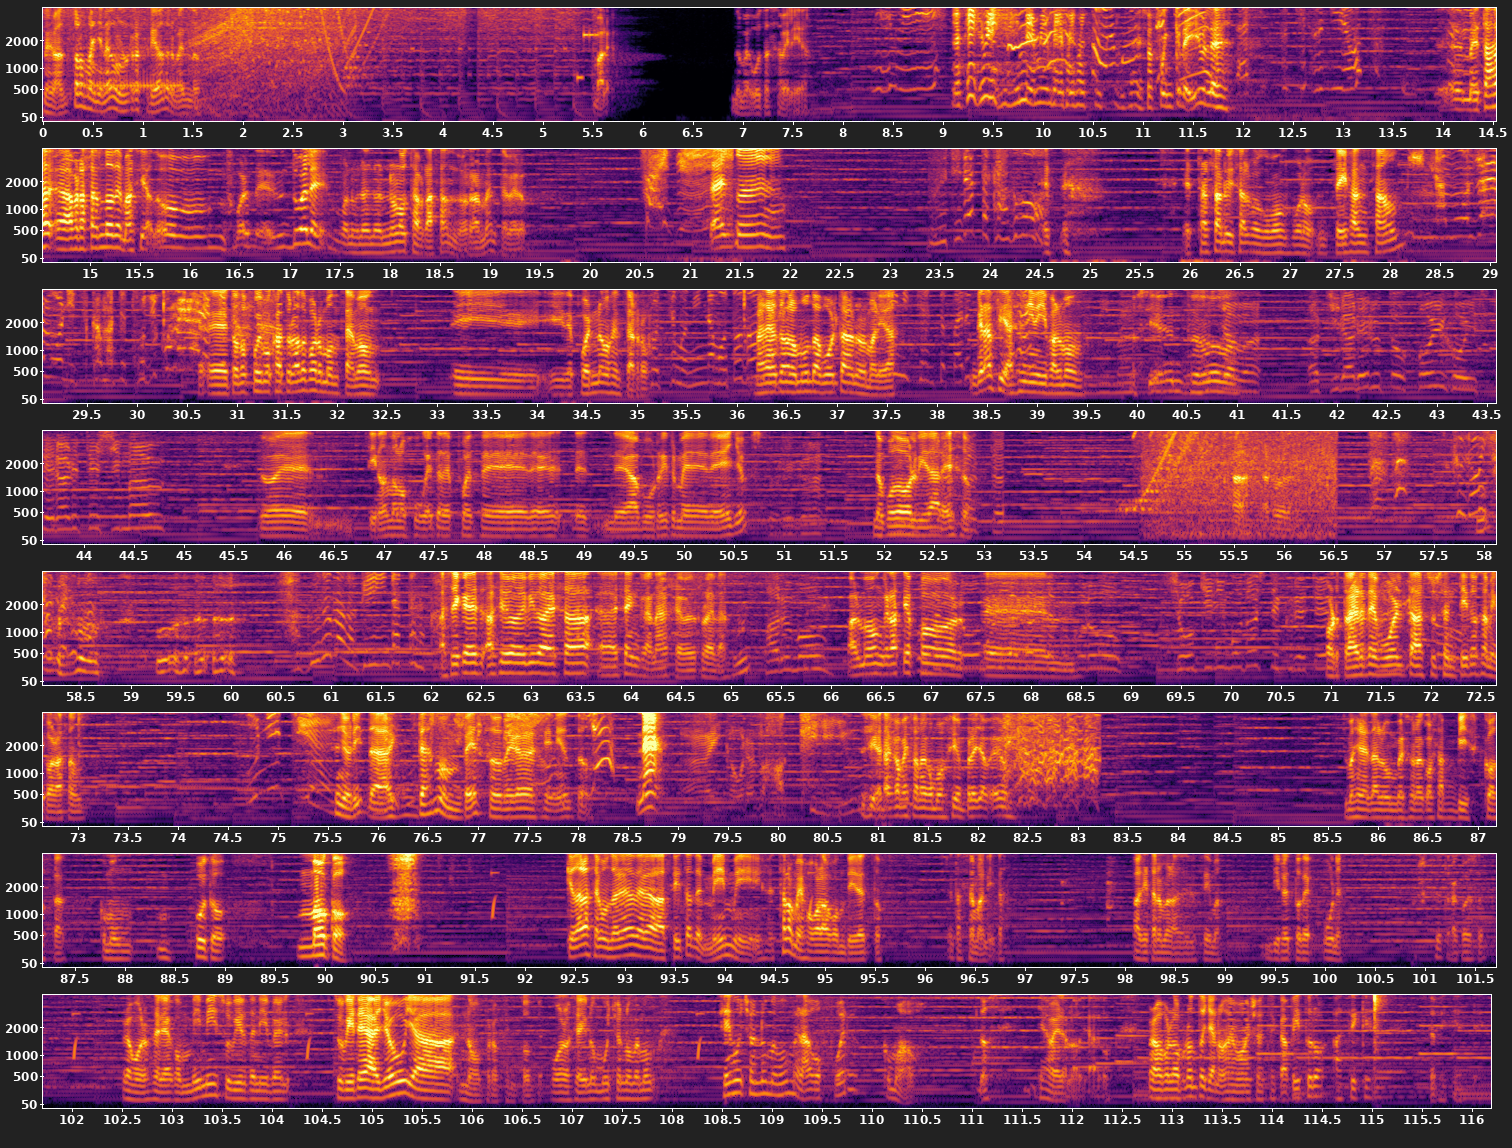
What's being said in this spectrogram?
Me levanto la mañana con un resfriado tremendo. Vale. No me gusta esa habilidad. Eso fue increíble. Eh, me estás abrazando demasiado fuerte. Duele. Bueno, no, lo está abrazando realmente, pero... Está sano y salvo, Gumon. Bueno, safe and sound. Eh, todos fuimos capturados por Monzamón y, y, después nos encerró. Parece que todo el mundo ha vuelto a la normalidad. Gracias, Mimi Palmón. Lo siento. Estuve tirando los juguetes después de, de, aburrirme de ellos. No puedo olvidar eso. Ah, la rueda. Uh, uh, uh, Así que ha sido debido a, esa, ese engranaje de rueda. ¿Mm? Palmón, gracias por... Eh, por traer de vuelta sus sentidos a mi corazón. Señorita, dame un beso de agradecimiento. ¡Nah! Sigue tan cabezona como siempre, ya veo. Imagínate darle un beso a una cosa viscosa. Como un, puto moco. Queda la secundaria de la cita de Mimi. Esta lo mejor hago en directo. Esta semanita. Para quitármela de encima. Directo de una. ¿Qué otra cosa? Pero bueno, sería con Mimi, subir de nivel. Subiré a Joe y a. No, pero que entonces. Bueno, si hay muchos Numemon. Si hay muchos Numemon, me la hago fuera. ¿Cómo hago? No sé, ya veré lo que hago. Pero por lo pronto ya nos hemos hecho este capítulo, así que suficiente.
